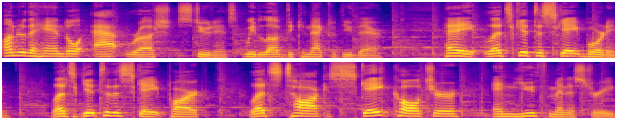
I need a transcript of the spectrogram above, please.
under the handle at Rush Students. We'd love to connect with you there. Hey, let's get to skateboarding. Let's get to the skate park. Let's talk skate culture and youth ministry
